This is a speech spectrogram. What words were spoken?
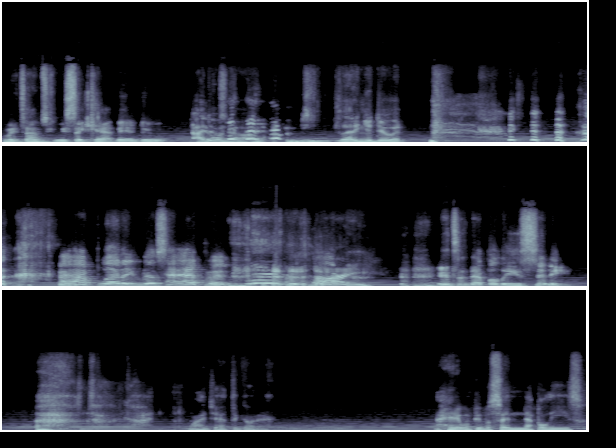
How many times can we say Catmandu? I don't know. I'm, I'm just letting you do it. Stop letting this happen. Sorry. It's a Nepalese city. God, why'd you have to go there? I hate it when people say Nepalese.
